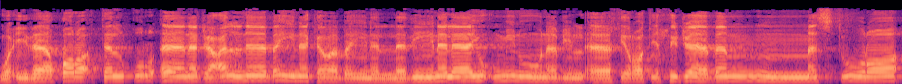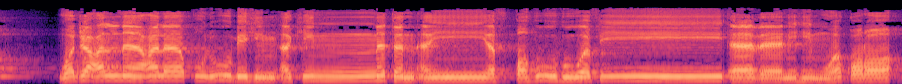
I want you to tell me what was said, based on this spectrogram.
وَإِذَا قَرَأْتَ الْقُرْآنَ جَعَلْنَا بَيْنَكَ وَبَيْنَ الَّذِينَ لَا يُؤْمِنُونَ بِالْآخِرَةِ حِجَابًا مَّسْتُورًا وَجَعَلْنَا عَلَىٰ قُلُوبِهِمْ أَكِنَّةً أَن يَفْقَهُوهُ وَفِي آذَانِهِمْ وَقْرًا ۚ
